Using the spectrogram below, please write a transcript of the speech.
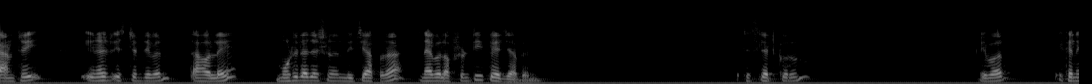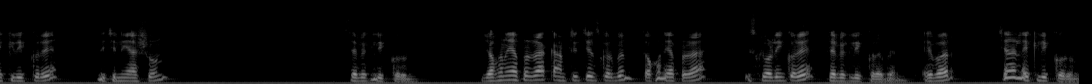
কান্ট্রি ইউনাইটেড স্টেট দেবেন, তাহলে মোটিলাইজেশনের নিচে আপনারা ইনাবেল অপশনটি পেয়ে যাবেন। এটি সিলেক্ট করুন। এবার এখানে ক্লিক করে নিচে নিয়ে আসুন। সেভে ক্লিক করুন। যখনই আপনারা কান্ট্রি চেঞ্জ করবেন, তখনই আপনারা স্ক্রলিং করে সেভে ক্লিক করবেন। এবার চ্যানেলে ক্লিক করুন।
